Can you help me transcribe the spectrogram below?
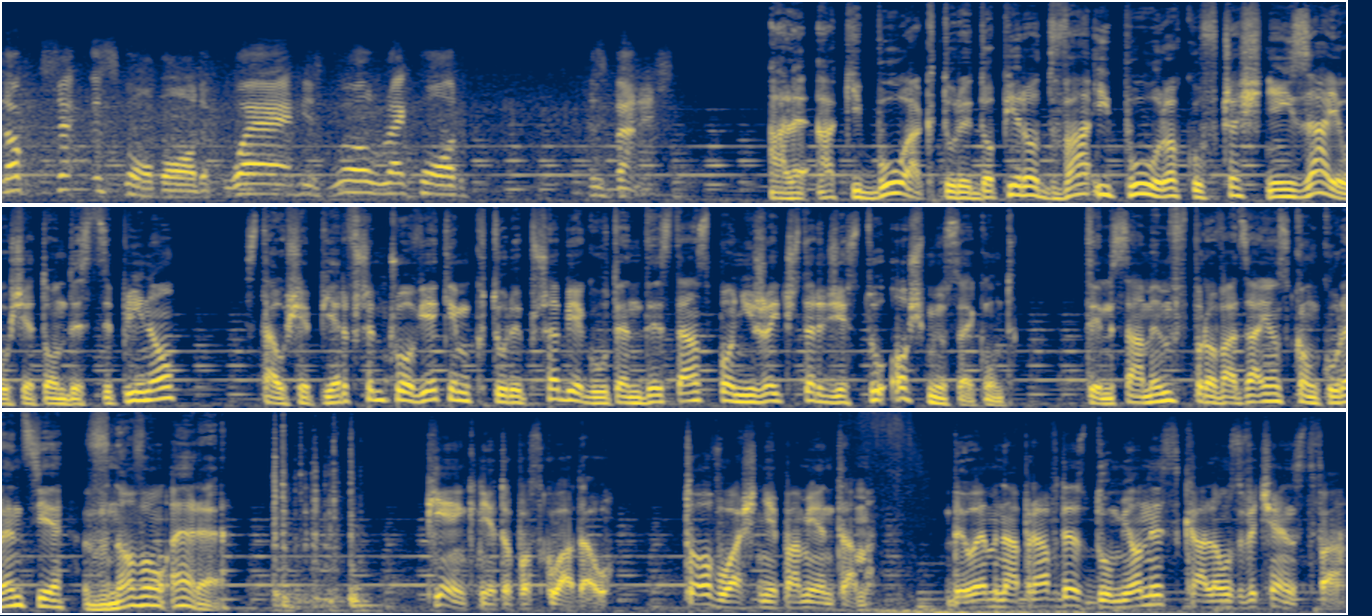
looks at the scoreboard where his world record has vanished. Ale Akibuła, który dopiero dwa i pół roku wcześniej zajął się tą dyscypliną, stał się pierwszym człowiekiem, który przebiegł ten dystans poniżej 48 sekund, tym samym wprowadzając konkurencję w nową erę. Pięknie to poskładał. To właśnie pamiętam. Byłem naprawdę zdumiony skalą zwycięstwa.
